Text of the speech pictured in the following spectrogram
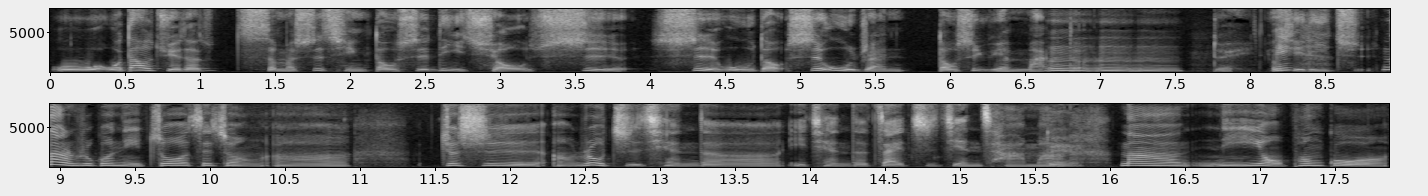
我我我倒觉得什么事情都是力求事事物都事物人都是圆满的。嗯嗯，嗯对，尤其离职。那如果你做这种呃，就是嗯、呃，入职前的以前的在职检查嘛，对，那你有碰过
